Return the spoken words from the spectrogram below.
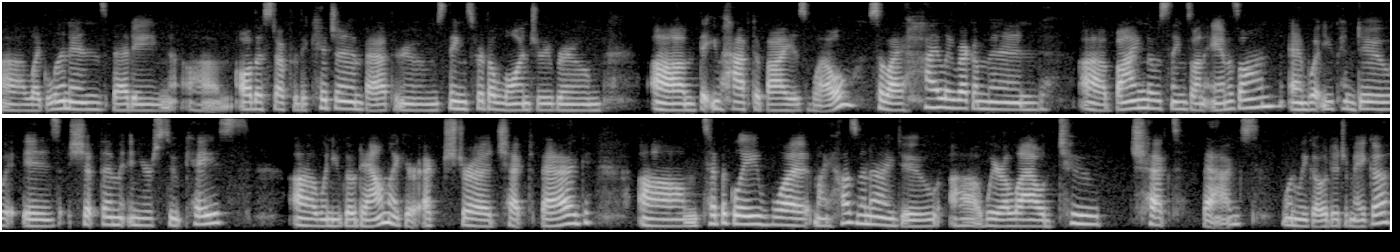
uh, like linens, bedding, um, all the stuff for the kitchen, bathrooms, things for the laundry room um, that you have to buy as well. So I highly recommend uh, buying those things on Amazon. And what you can do is ship them in your suitcase uh, when you go down, like your extra checked bag. Um, typically, what my husband and I do, uh, we're allowed two checked bags when we go to Jamaica.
